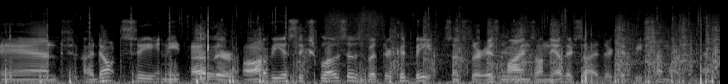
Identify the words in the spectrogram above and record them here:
And I don't see any other obvious explosives, but there could be. Since there is mines on the other side, there could be somewhere from there.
